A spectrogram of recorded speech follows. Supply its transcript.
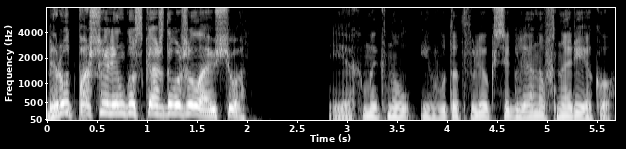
Берут по шиллингу с каждого желающего!» Я хмыкнул, и Вуд отвлекся, глянув на реку.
